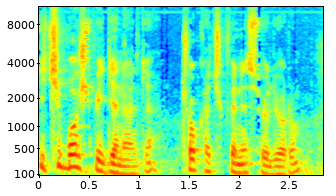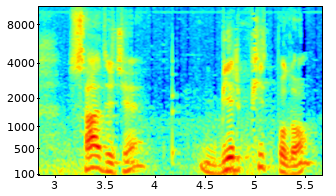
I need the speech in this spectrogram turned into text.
İçi boş bir genelge. Çok açık ve ne söylüyorum. Sadece bir pitbull'u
